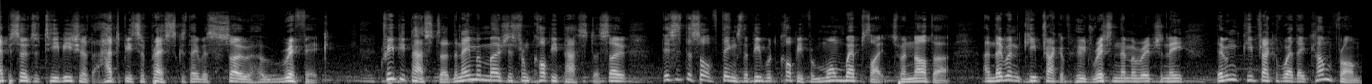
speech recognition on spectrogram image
episodes of TV shows that had to be suppressed because they were so horrific. Creepypasta, the name emerges from copypasta. So this is the sort of things that people would copy from one website to another, and they wouldn't keep track of who'd written them originally. They wouldn't keep track of where they'd come from.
